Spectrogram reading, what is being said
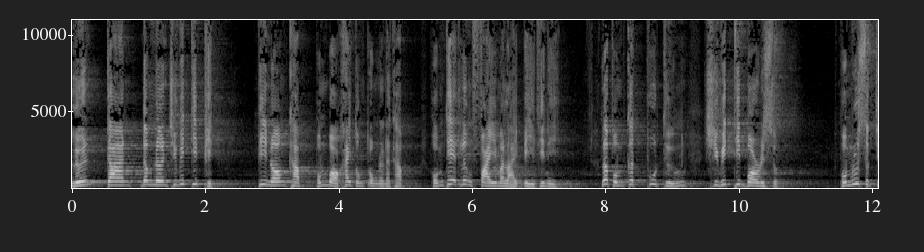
หรือการดำเนินชีวิตที่ผิด พี่น้องครับผมบอกให้ตรงๆเลยนะครับ ผมเทศเรื่องไฟมาหลายปีที่นี่ แล้วผมก็พูดถึงชีวิตที่บริสุทธิ์ ผมรู้สึกจ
